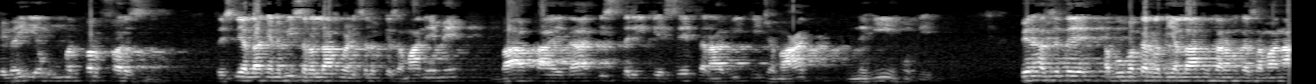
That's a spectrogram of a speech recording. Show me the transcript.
कि भाई ये उम्मत पर फ़र्ज़ ना तो इसलिए अल्लाह के नबी सल्लल्लाहु अलैहि वसल्लम के ज़माने में बाकायदा इस तरीके से तरावी की जमात नहीं होती। फिर हज़रत अबू बकर रदी अल्लाह का ज़माना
